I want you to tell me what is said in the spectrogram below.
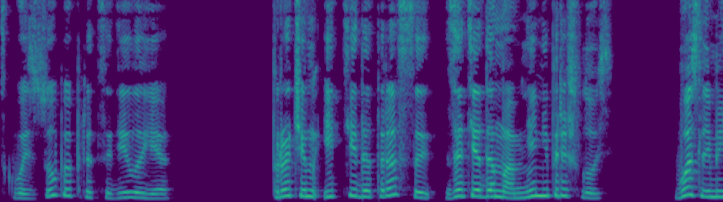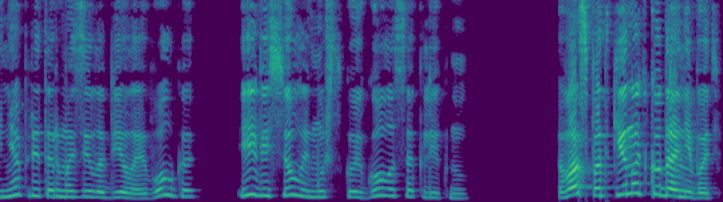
сквозь зубы процедила я. Впрочем, идти до трассы за те дома мне не пришлось. Возле меня притормозила белая «Волга», и веселый мужской голос окликнул. «Вас подкинуть куда-нибудь?»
